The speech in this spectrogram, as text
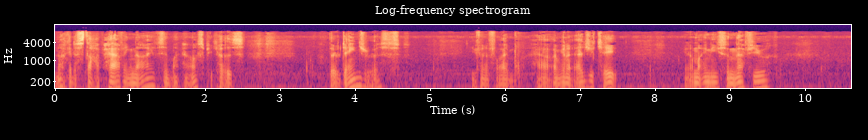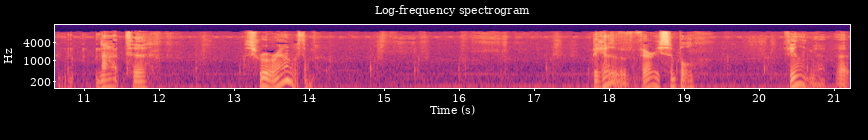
not going to stop having knives in my house because they're dangerous. Even if I'm, ha- I'm going to educate, you know, my niece and nephew not to screw around with them. Because of a very simple feeling that, that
